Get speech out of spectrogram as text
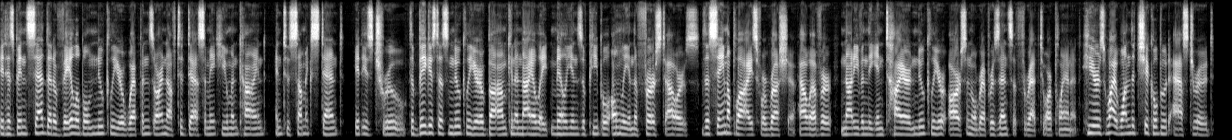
It has been said that available nuclear weapons are enough to decimate humankind, and to some extent, it is true. The biggest nuclear bomb can annihilate millions of people only in the first hours. The same applies for Russia. However, not even the entire nuclear arsenal represents a threat to our planet. Here's why one the Chicxulub asteroid,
